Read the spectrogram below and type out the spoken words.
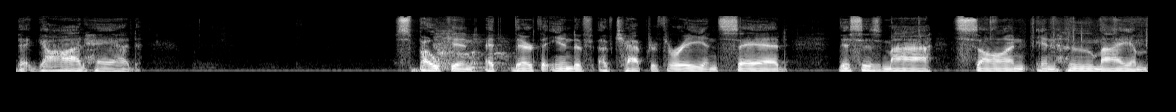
that God had spoken at, there at the end of, of chapter 3 and said, This is my son in whom I am,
